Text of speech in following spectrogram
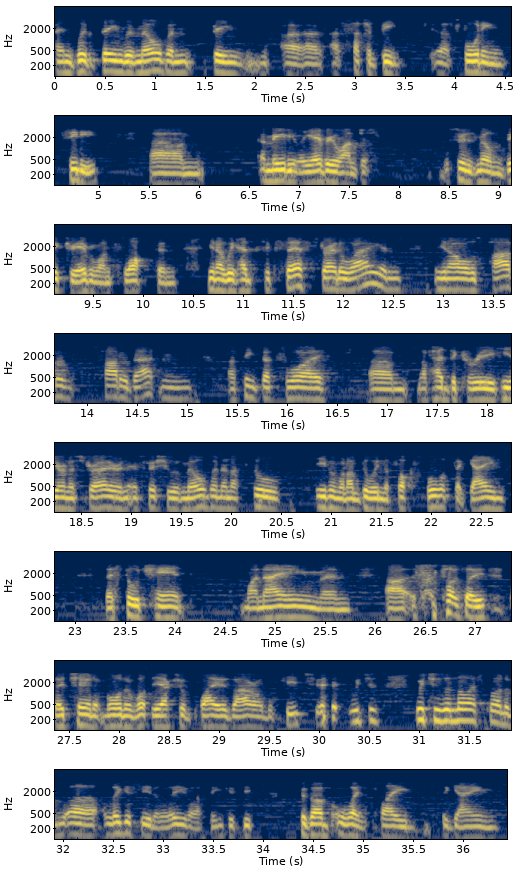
and with being with Melbourne, being uh, a, such a big uh, sporting city, um, immediately everyone just, as soon as Melbourne victory, everyone flocked. And, you know, we had success straight away. And, you know, I was part of, part of that. And I think that's why um, I've had the career here in Australia and especially with Melbourne. And I still, even when I'm doing the Fox Sports at games, they still chant my name and uh, sometimes they, they chant it more than what the actual players are on the pitch, which is which is a nice kind of uh, legacy to leave, I think, because I've always played the game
